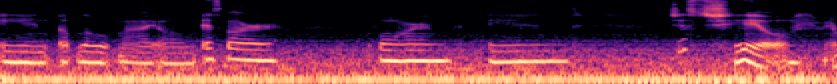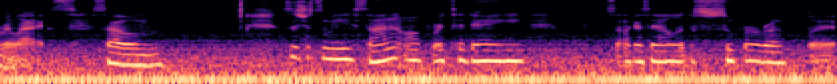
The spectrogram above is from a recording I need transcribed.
and upload my um, SBAR form and just chill and relax. So this is just me signing off for today. So like I said, I look super rough, but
